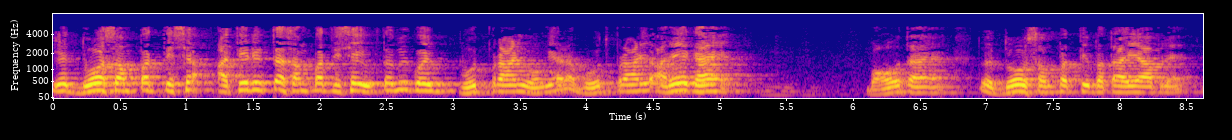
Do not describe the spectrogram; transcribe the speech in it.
ये दो संपत्ति से, अतिरिक्त संपत्ति से युक्त भी कोई भूत प्राणी होंगे ना? भूत प्राणी अनेक हैं, बहुत है। तो दो संपत्ति बताई आपने।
